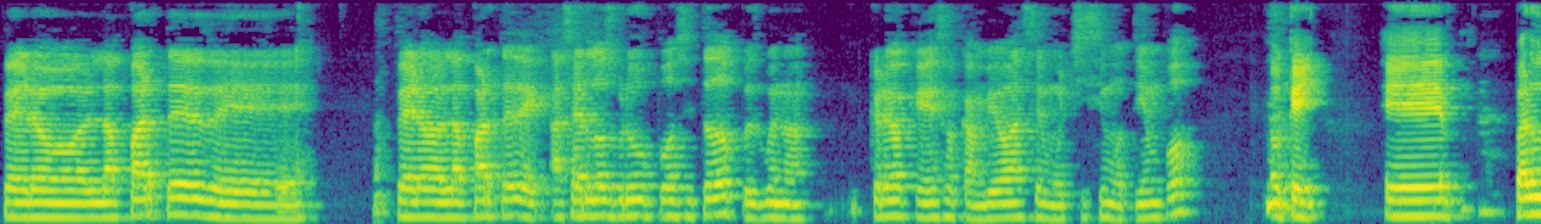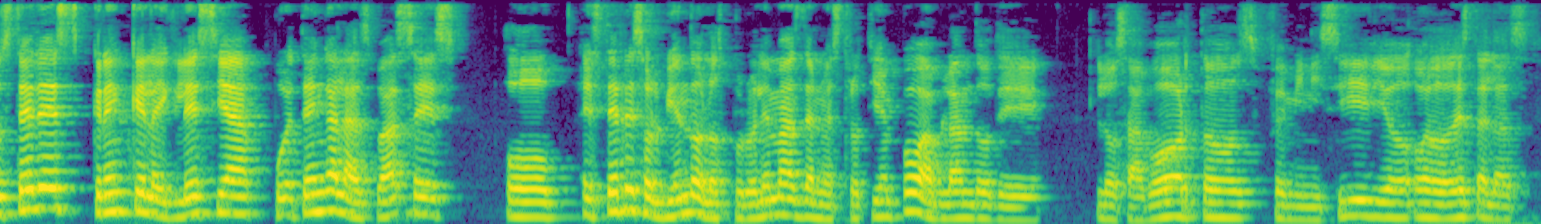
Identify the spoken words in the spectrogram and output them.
Pero la parte de pero la parte de hacer los grupos y todo, pues bueno, creo que eso cambió hace muchísimo tiempo. Ok. Eh, para ustedes, ¿creen que la iglesia tenga las bases o esté resolviendo los problemas de nuestro tiempo, hablando de los abortos, feminicidio o de estas las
